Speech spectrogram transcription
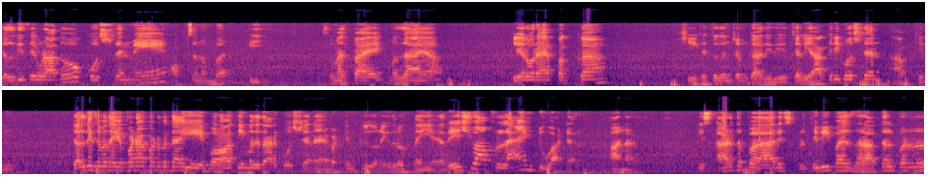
जल्दी से उड़ा दो। क्वेश्चन में ऑप्शन नंबर बी समझ पाए, मज़ा आया। क्लियर हो रहा है, पक्का? ठीक है तो तुम चमका दीजिए। चलिए, आखिरी क्वेश्चन आपके लिए। जल्दी से बताइए, फटाफट बताइए, बहुत ही मज़ेदार क्वेश्चन है बट कंफ्यूज होने की ज़रूरत नहीं है। Ratio of land to water on earth इस अर्थ पर, इस पृथ्वी पर, धरातल पर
